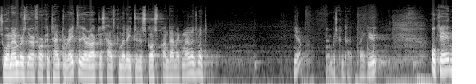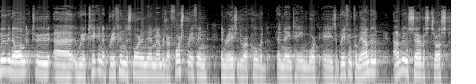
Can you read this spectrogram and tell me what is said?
so are members therefore content to write to the Oireachtas Health Committee to discuss pandemic management? Yeah, members content. Thank you. Okay, moving on to uh, we're taking a briefing this morning. Then, members, our first briefing in relation to our COVID nineteen work is a briefing from the Ambul- Ambulance Service Trust.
